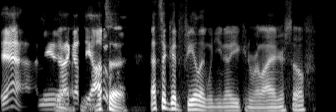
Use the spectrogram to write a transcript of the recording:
Yeah, I mean, yeah. I got the auto. That's a that's a good feeling when you know you can rely on yourself.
